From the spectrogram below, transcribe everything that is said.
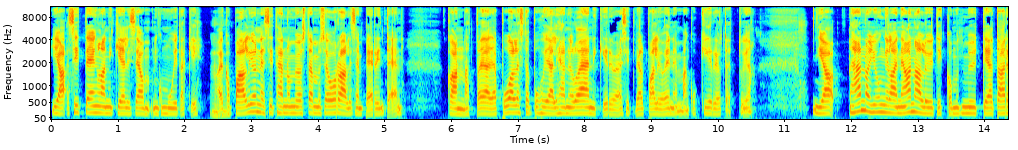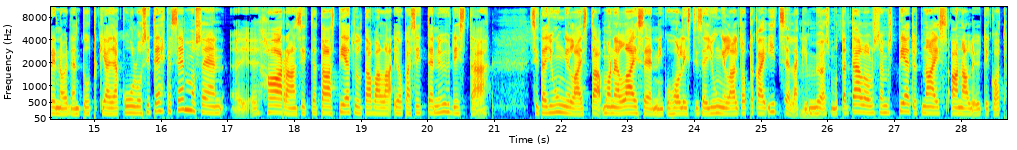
Ja sitten englanninkielisiä on niin muitakin mm-hmm. aika paljon, ja sitten hän on myös tämmöisen oraalisen perinteen kannattaja ja puolesta puhuja, eli hänellä on äänikirjoja sitten vielä paljon enemmän kuin kirjoitettuja. Ja hän on jungilainen analyytikko, mutta myytti- ja tarinoiden tutkija ja kuuluu sitten ehkä semmoiseen eh, haaraan sitten taas tietyllä tavalla, joka sitten yhdistää sitä jungilaista monenlaiseen niin kuin holistiseen jungilaille, totta kai itselläkin mm. myös, mutta täällä on ollut semmoiset tietyt naisanalyytikot.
